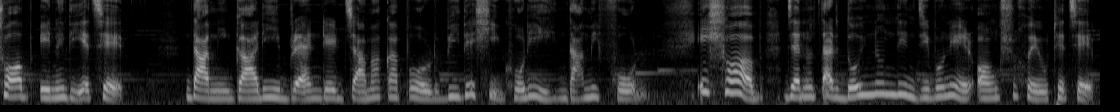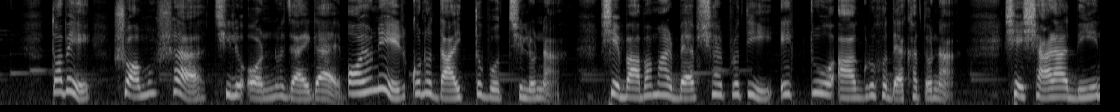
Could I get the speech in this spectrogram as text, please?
সব এনে দিয়েছে। দামি গাড়ি ব্র্যান্ডেড জামা কাপড় বিদেশি ঘড়ি, দামি ফোন। এসব যেন তার দৈনন্দিন জীবনের অংশ হয়ে উঠেছে। তবে সমস্যা ছিল অন্য জায়গায়। অয়নের কোনো দায়িত্ববোধ ছিল না। সে বাবা মার ব্যবসার প্রতি একটুও আগ্রহ দেখাতো না। সে সারা দিন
